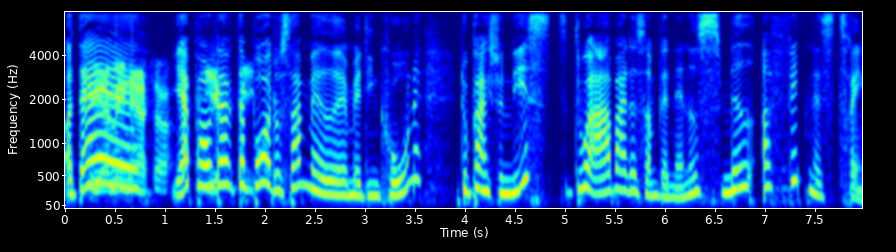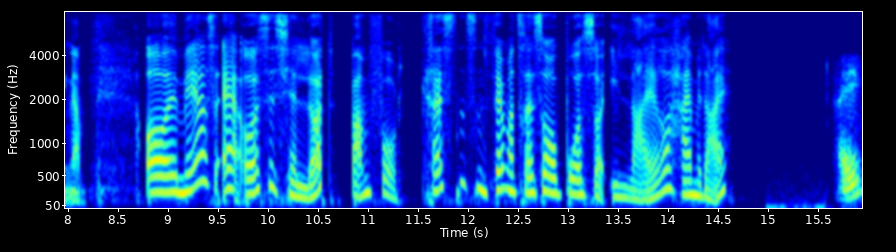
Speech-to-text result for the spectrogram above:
Og der, jamen, altså, ja, Paul, der, der bor du sammen med, øh, med din kone. Du er pensionist. Du har arbejdet som blandt andet smed og fitnesstræner. Og øh, med os er også Charlotte Bamford Christensen, 65 år, bor så i Lejre. Hej med dig. Hej.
